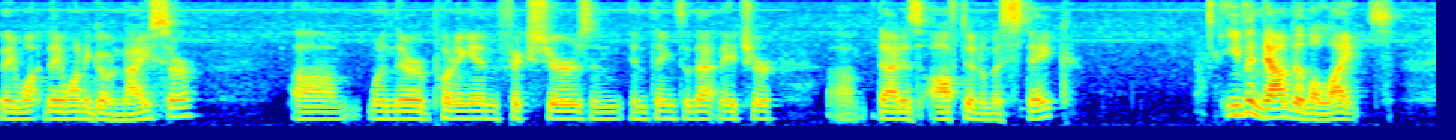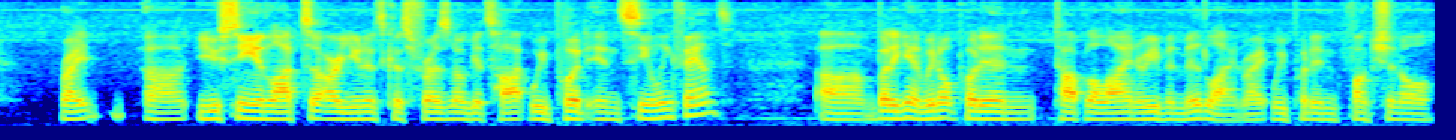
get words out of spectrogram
they want they want to go nicer um, when they're putting in fixtures and, and things of that nature. Um, that is often a mistake, even down to the lights right? Uh, you see in lots of our units because Fresno gets hot, we put in ceiling fans. Um, but again, we don't put in top of the line or even midline, right? We put in functional,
